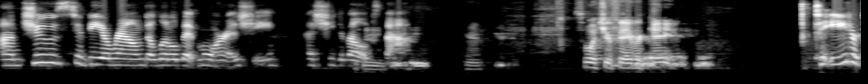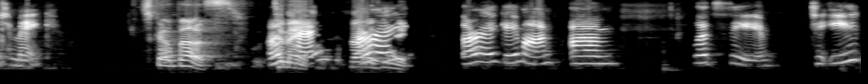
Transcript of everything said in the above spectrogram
um, choose to be around a little bit more as she as she develops mm-hmm. that. Yeah. So, what's your favorite cake? To eat or to make? Let's go both. Okay. To make. All right. Make. All right. Game on. Um, let's see. To eat,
